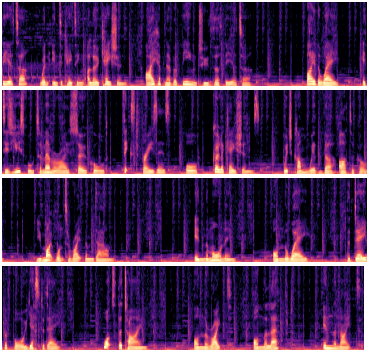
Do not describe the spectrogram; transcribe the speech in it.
theatre, when indicating a location, I have never been to the theatre. By the way, it is useful to memorise so called fixed phrases or collocations, which come with the article. You might want to write them down. In the morning, on the way, the day before yesterday, what's the time? On the right, on the left, in the night.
